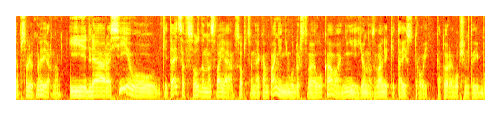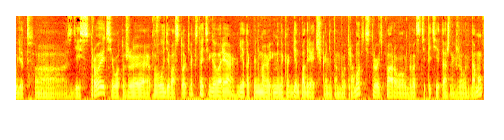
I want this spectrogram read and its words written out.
Абсолютно верно. И для России у китайцев создана своя собственная компания, не мудрствуя лукаво, они ее назвали Китай-строй, которая, в общем-то, и будет э, здесь строить. И вот уже в Владивостоке, кстати говоря, я так понимаю, именно как генподрядчик они там будут работать, строить пару 25-этажных жилых домов.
